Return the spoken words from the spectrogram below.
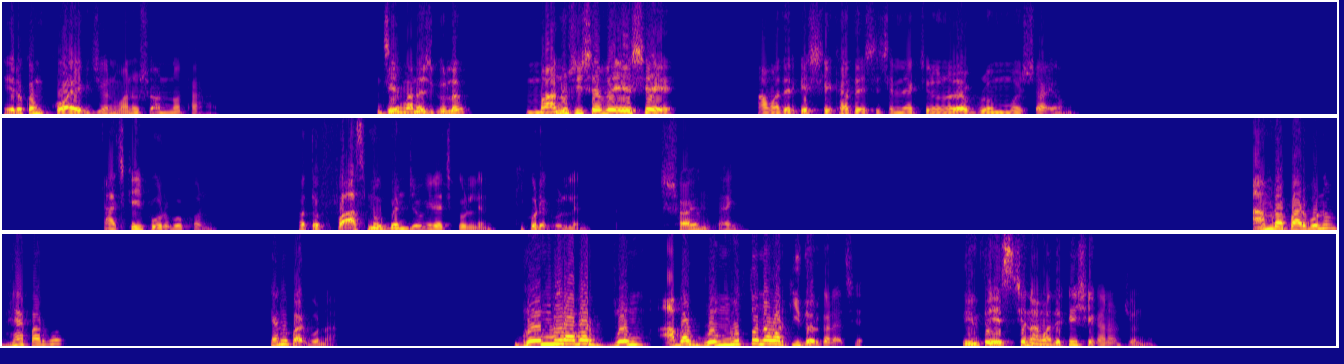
এরকম কয়েকজন মানুষ অন্যথা হয়। যে মানুষগুলো মানুষ হিসেবে এসে আমাদেরকে শেখাতে এসেছিলেন। অ্যাকচুয়ালি ওনারা ব্রহ্ম স্বয়ং। আজকেই পড়বক্ষণ কত ফাস্ট মুভমেন্ট যোগীরাজ করলেন। কি করে করলেন? স্বয়ং তাই। আমরা পারব না? হ্যাঁ পারব। কেন পারব না? ব্রহ্মের আবার আবার ব্রহ্মত্ব নেওয়ার কি দরকার আছে? তিনি তো এসছেন আমাদেরকেই শেখানোর জন্য।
